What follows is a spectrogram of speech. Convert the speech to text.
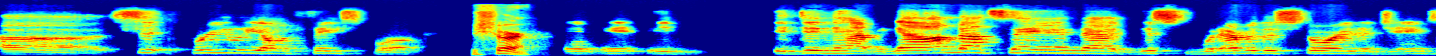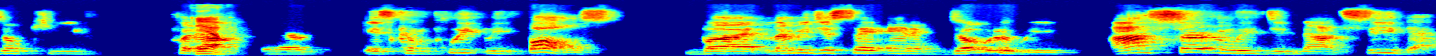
uh, sit freely on Facebook, sure. and it, it it didn't happen. Now, I'm not saying that this whatever this story that James O'Keefe put Yeah. out there is completely false, but let me just say anecdotally, I certainly did not see that.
